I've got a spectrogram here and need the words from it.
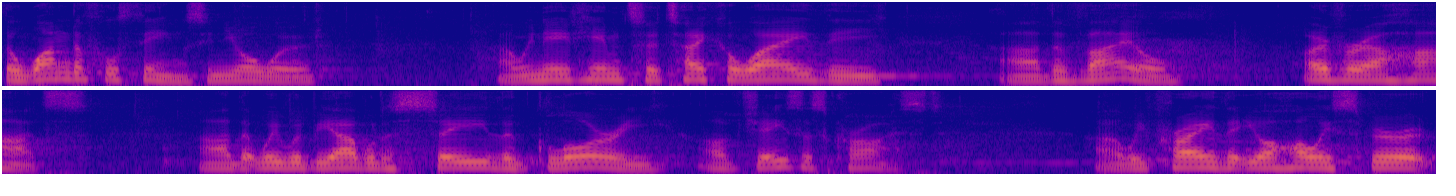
the wonderful things in your word. Uh, we need Him to take away the, uh, the veil over our hearts, uh, that we would be able to see the glory of Jesus Christ. Uh, we pray that your Holy Spirit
